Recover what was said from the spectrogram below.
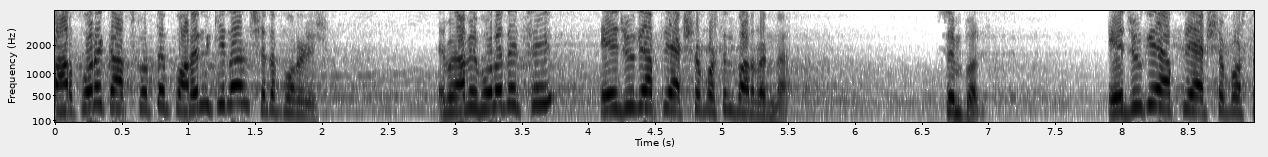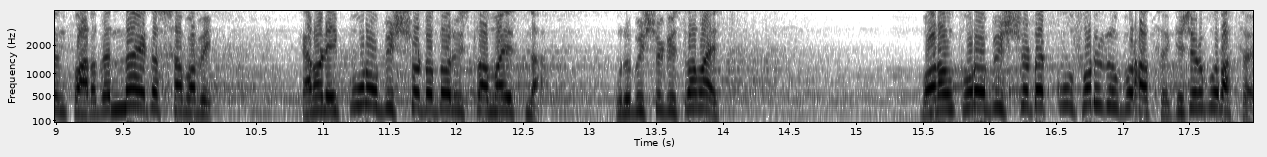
তারপরে কাজ করতে পারেন কিনা, সেটা পরের এবং আমি বলে দিচ্ছি, এই যুগে আপনি একশো পার্সেন্ট পারবেন না। সিম্পল এ যুগে আপনি একশো পার্সেন্ট পারবেন না, এটা স্বাভাবিক। কারণ এই পুরো বিশ্বটা তোর ইসলামাইজ না। পুরো বিশ্ব কি ইসলামাইজড বরং পুরো বিশ্বটা কুফরের উপর আছে। কিসের উপর আছে?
